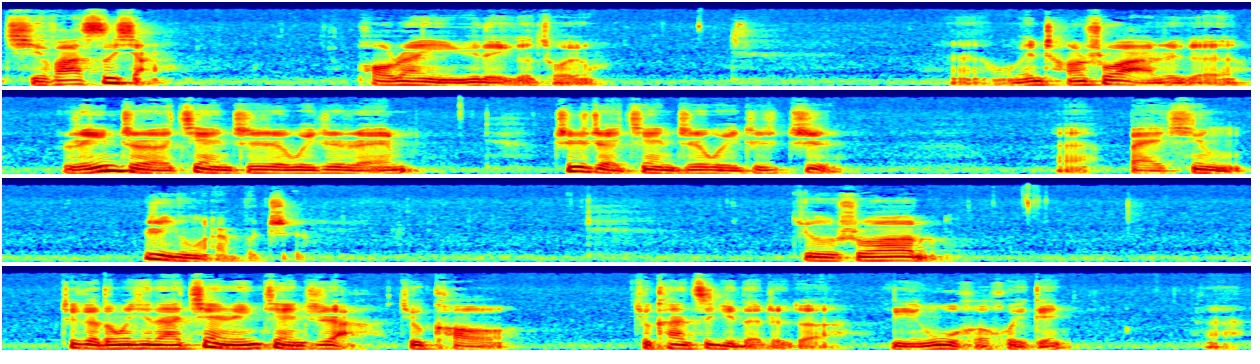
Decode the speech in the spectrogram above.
启发思想、抛砖引玉的一个作用。嗯，我们常说啊，这个仁者见之谓之仁，智者见之谓之智。呃，百姓日用而不知。就是说，这个东西呢，见仁见智啊，就靠就看自己的这个领悟和慧根。啊，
